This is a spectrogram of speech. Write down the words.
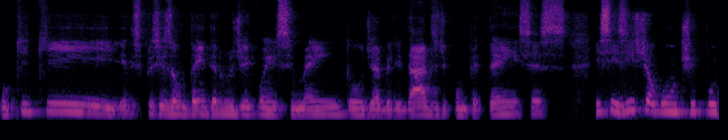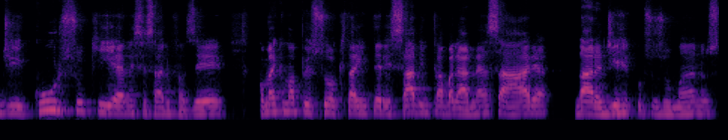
O que, que eles precisam ter em termos de conhecimento, de habilidades, de competências, e se existe algum tipo de curso que é necessário fazer, como é que uma pessoa que está interessada em trabalhar nessa área, na área de recursos humanos,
